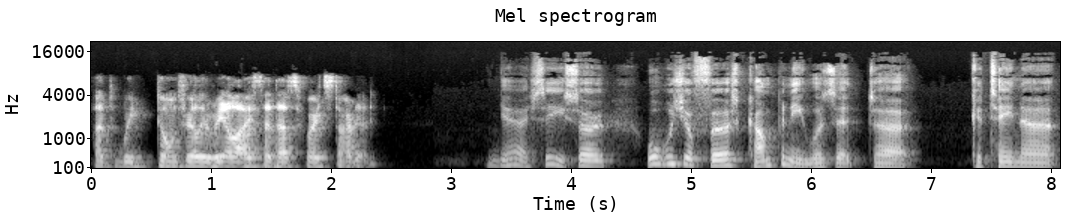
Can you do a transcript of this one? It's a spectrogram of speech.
but we don't really realize that that's where it started. Yeah, I see. So, what was your first company? Was it uh, Catena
